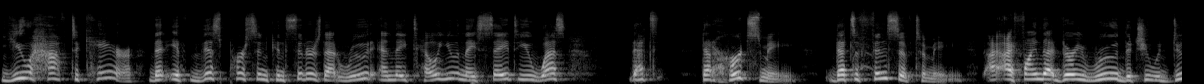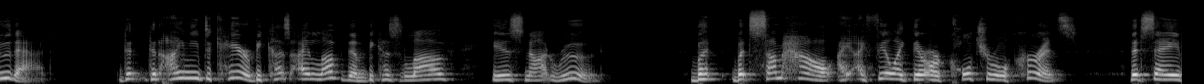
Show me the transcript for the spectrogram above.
You have to care that if this person considers that rude and they tell you and they say to you, Wes, that's, that hurts me. That's offensive to me. I, I find that very rude that you would do that. Then, then I need to care because I love them, because love is not rude. But, but somehow I, I feel like there are cultural currents that say,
